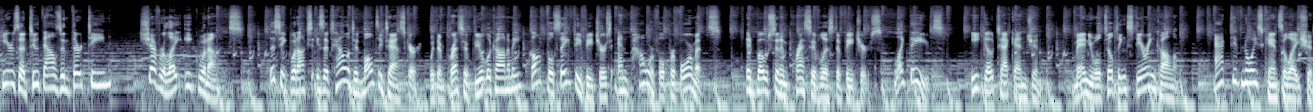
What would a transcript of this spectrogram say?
Here's a 2013 Chevrolet Equinox. This Equinox is a talented multitasker with impressive fuel economy, thoughtful safety features, and powerful performance. It boasts an impressive list of features, like these Ecotec engine, manual tilting steering column, active noise cancellation,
